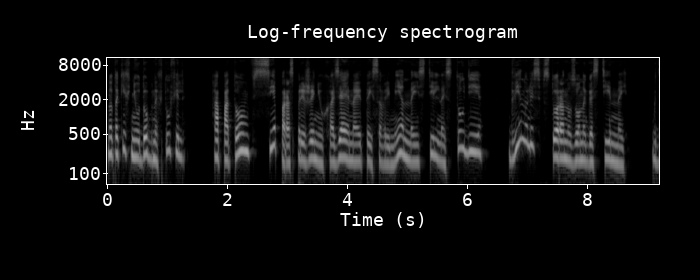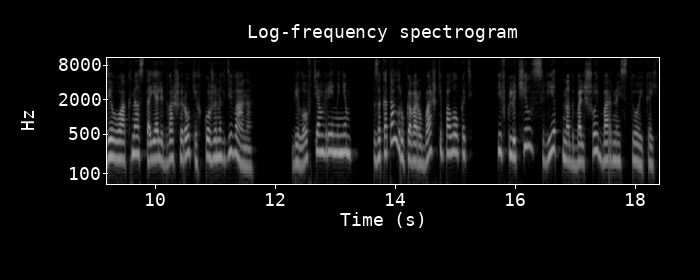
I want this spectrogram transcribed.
но таких неудобных туфель, а потом все по распоряжению хозяина этой современной и стильной студии двинулись в сторону зоны гостиной, где у окна стояли два широких кожаных дивана. Белов тем временем закатал рукава рубашки по локоть и включил свет над большой барной стойкой.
